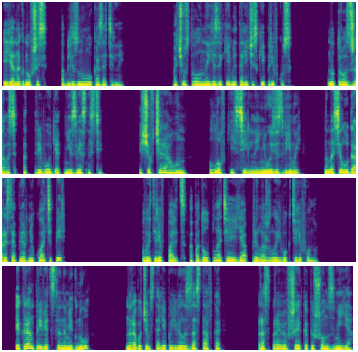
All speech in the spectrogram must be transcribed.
и я, нагнувшись, облизнула указательный. Почувствовала на языке металлический привкус. Нутро сжалось от тревоги, от неизвестности. Еще вчера он, ловкий, сильный, неуязвимый, наносил удары сопернику, а теперь... Вытерев палец о подол платья, я приложила его к телефону. Экран приветственно мигнул, на рабочем столе появилась заставка расправившая капюшон змея.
